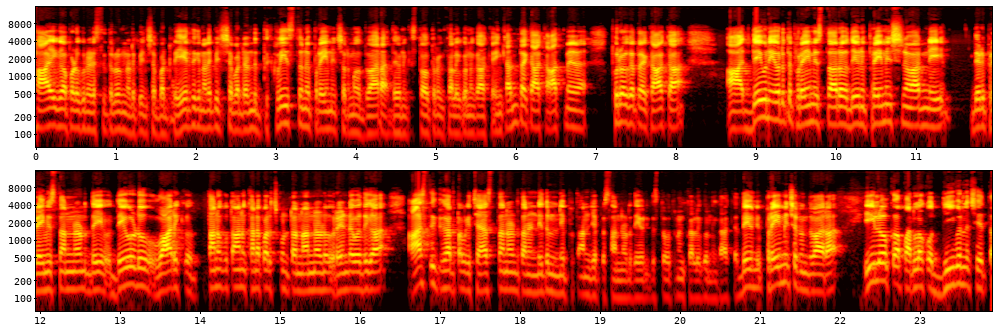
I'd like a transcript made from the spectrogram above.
హాయిగా పడుకునే స్థితిలో నడిపించబడ్డారు ఏ రీతిగా నడిపించబడ్డాడు క్రీస్తుని ప్రేమించడం ద్వారా దేవునికి స్తోత్రం కలుగును కాక ఇంకంతే కాక ఆత్మీయ పురోగత కాక ఆ దేవుని ఎవరైతే ప్రేమిస్తారో దేవుని ప్రేమించిన వారిని దేవుడు ప్రేమిస్తానన్నాడు. దే దేవుడు వారికి తనకు తాను కనపరుచుకుంటాను అన్నాడు. రెండవదిగా ఆస్తికర్తలకు చేస్తానన్నాడు. తన నిధులు నింపుతానని చెప్పేసి అన్నాడు. దేవునికి స్తోత్రం కలుగును కాక దేవుని ప్రేమించడం ద్వారా ఈలోక పరలోక దీవుల చేత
